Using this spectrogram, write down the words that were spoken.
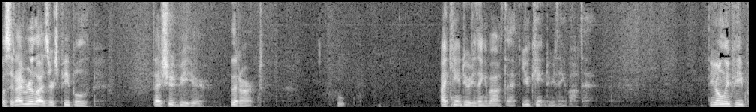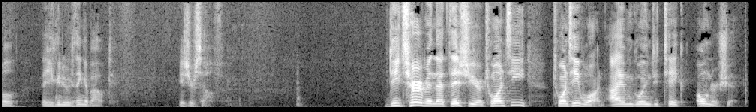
Listen, I realize there's people that should be here that aren't. I can't do anything about that. You can't do anything about that. The only people that you can do anything about is yourself. Determine that this year, 2021, I am going to take ownership.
